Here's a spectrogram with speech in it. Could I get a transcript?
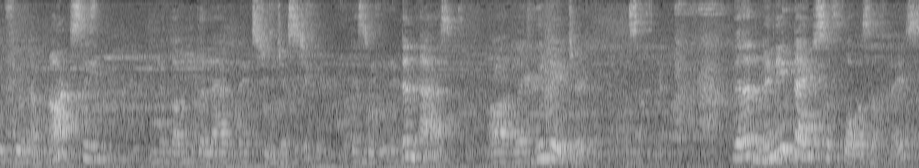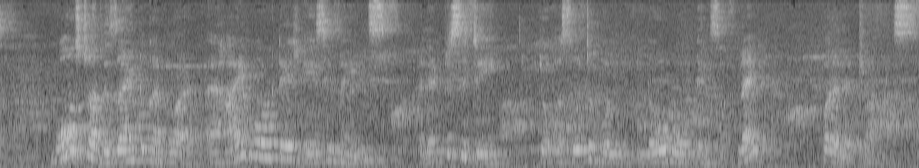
if you have not seen you come to the lab next you just check it. It is written as or regulated supply. There are many types of power supplies. Most are designed to convert a high voltage AC mains electricity to a suitable low voltage supply for electronics.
